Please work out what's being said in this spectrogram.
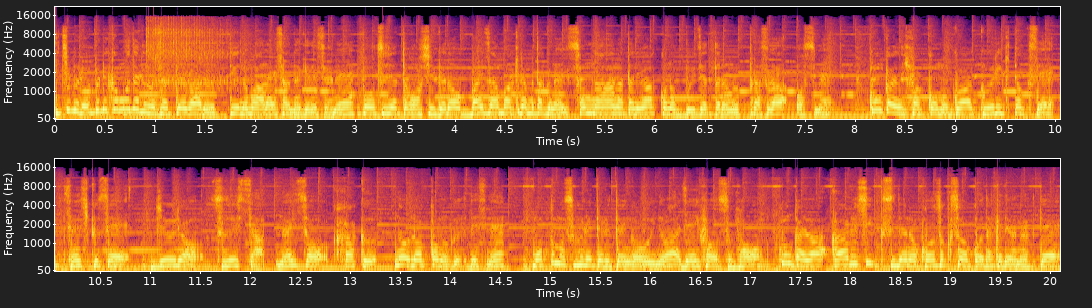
一部レプリカモデルの設定があるっていうのも新井さんだけですよね。スポーツジェットが欲しいけどバイザーも諦めたくない。そんなあなたにはこの VZ ラムプラスがおすすめ。今回の比較項目は空力特性静粛性重量涼しさ内装価格の6項目ですね。最も優れてる点が多いのは J フォース4今回は R6 での高速走行だけではなくて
